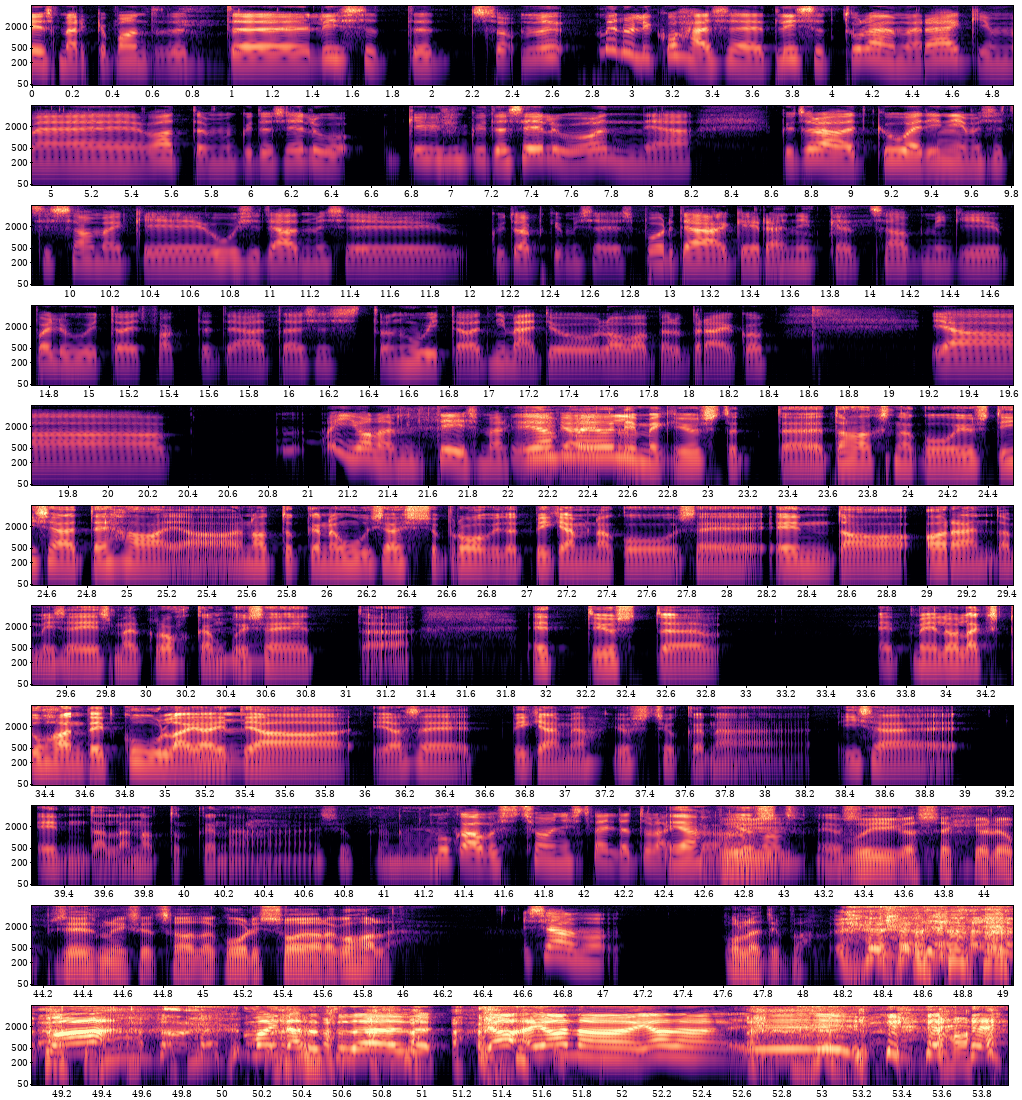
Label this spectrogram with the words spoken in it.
eesmärke pandud, et äh, lihtsalt, et so, me, meil oli kohe see, et lihtsalt tuleme, räägime, vaatame, kuidas elu, kuidas elu on ja kui tulevadki uued inimesed, siis saamegi uusi teadmisi, kui tulebki see spordiajakirjanik, et saab mingi palju huvitavaid fakte teada, sest on huvitavad nimed ju laua peal praegu. ja ei ole mingit eesmärki jah, me. olimegi just, et äh, tahaks nagu just ise teha ja natukene uusi asju proovida, et pigem nagu see enda arendamise eesmärk rohkem mm -hmm. kui Mhm. see, et äh, et just, et meil oleks tuhandeid kuulajaid mm. -hmm. ja, ja see, et pigem jah, just niisugune ise endale natukene niisugune mugavustsoonist välja tulek. Või või kas äkki oli hoopis eesmärgiks, et saada koolis soojale kohale? seal ma, oled juba? ma, ma ei tahtnud seda öelda. ja, Jana, Jana, ei,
